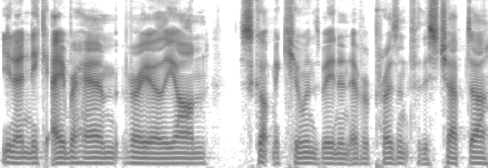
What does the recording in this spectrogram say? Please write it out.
you know Nick Abraham very early on, Scott McKeown's been an ever present for this chapter.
